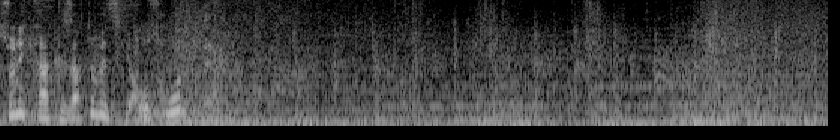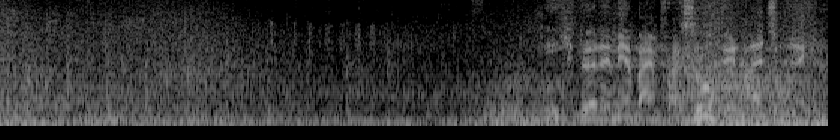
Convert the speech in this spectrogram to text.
Hast du nicht gerade gesagt, du willst dich ausruhen? Ich würde mir beim Versuch den Hals brechen.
